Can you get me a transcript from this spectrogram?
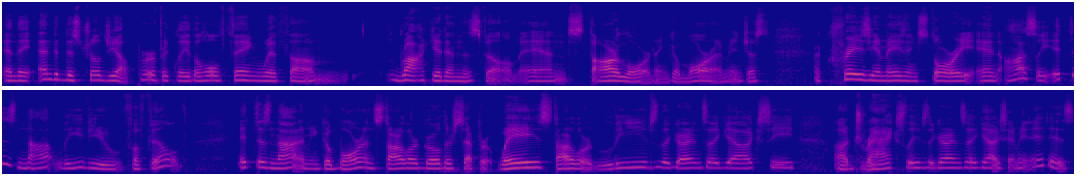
And they ended this trilogy out perfectly. The whole thing with um, Rocket in this film and Star Lord and Gamora. I mean, just a crazy, amazing story. And honestly, it does not leave you fulfilled. It does not. I mean, Gamora and Star Lord go their separate ways. Star Lord leaves the Guardians of the Galaxy. Uh, Drax leaves the Guardians of the Galaxy. I mean, it is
